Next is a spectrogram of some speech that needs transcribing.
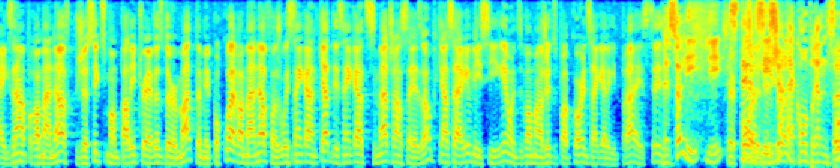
exemple, Romanov, je sais que tu m'as parlé de Travis Dermott, mais pourquoi Romanov a joué 54 des 56 matchs en saison, puis quand ça arrive les séries, on dit va manger du popcorn sur la galerie de presse. Mais ça, les, les, les gens ne la comprennent pas.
